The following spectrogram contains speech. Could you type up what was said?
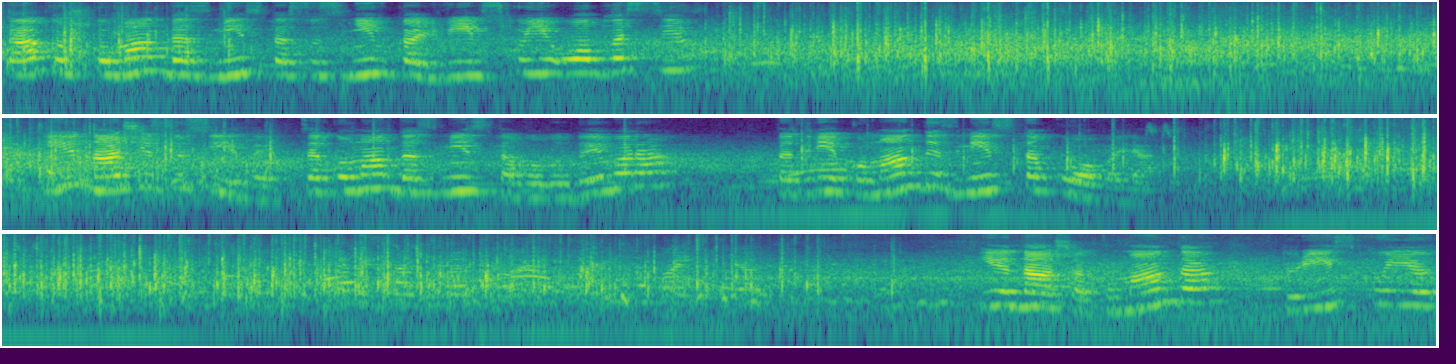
Також команда з міста Соснівка Львівської області. І наші сусіди. Це команда з міста Володимира та дві команди з міста Ковеля. І наша команда Турійської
